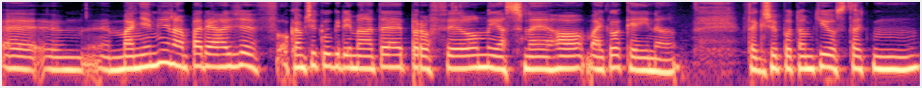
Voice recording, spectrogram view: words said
eh, Maně mě napadá, že v okamžiku, kdy máte pro film jasného Michaela Kejna, takže potom ti ostatní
